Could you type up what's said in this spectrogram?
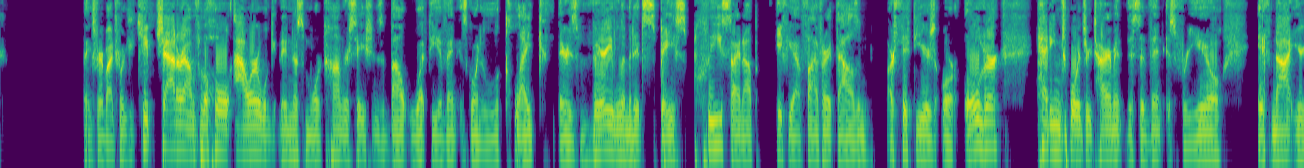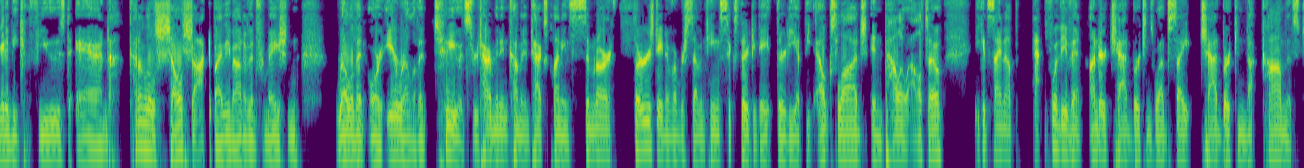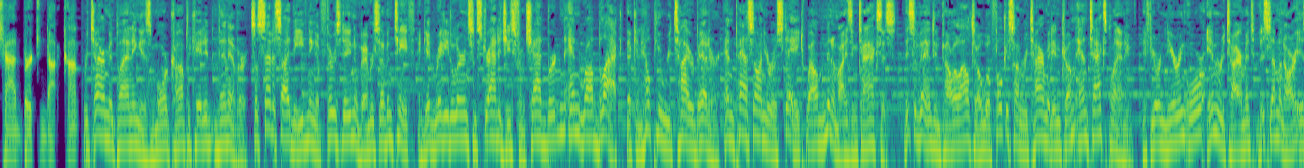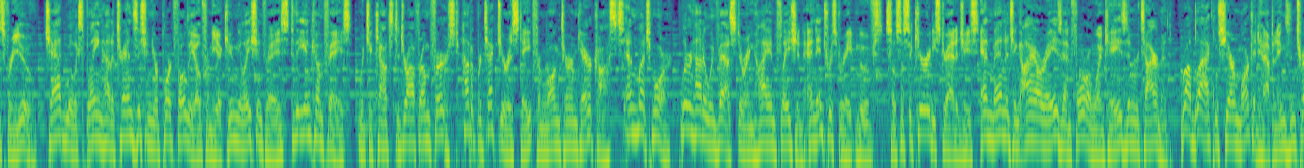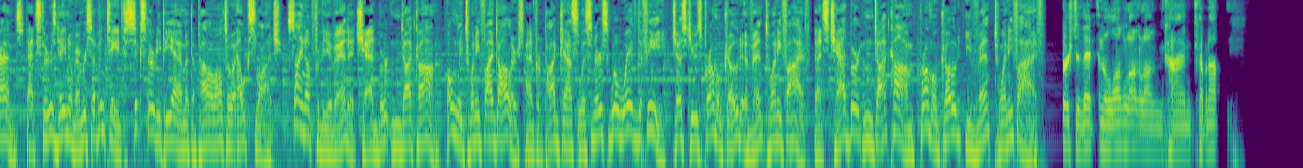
Thanks very much. Going to keep Chad around for the whole hour. We'll get into some more conversations about what the event is going to look like. There's very limited space. Please sign up if you have 500,000 or 50 years or older heading towards retirement. This event is for you. If not, you're going to be confused and kind of a little shell shocked by the amount of information relevant or irrelevant to you. It's retirement income and tax planning seminar Thursday, November 17, 630 to 830 at the Elks Lodge in Palo Alto. You can sign up at, for the event under Chad Burton's website, chadburton.com. That's chadburton.com. Retirement planning is more complicated than ever. So set aside the evening of Thursday, November 17th and get ready to learn some strategies from Chad Burton and Rob Black that can help you retire better and pass on your estate while minimizing taxes. This event in Palo Alto will focus on retirement income and tax planning. If you're nearing or in retirement, this seminar is for you. Chad will explain how to transition your portfolio from the accumulation phase to the income phase, which accounts to draw from first, how to protect your estate from long-term care costs, and much more. Learn how to invest during high inflation and interest rate moves, social security strategies, and managing IRAs and 401ks in retirement. Rob Black will share market happenings and trends. That's Thursday, November 17th, 6.30 p.m. at the Palo Alto Elks Lodge. Sign up for the event at chadburton.com. Only $25. And for podcast listeners, we'll waive the fee. Just use promo code EVENT25. That's chadburton.com, promo code EVENT25. First event in a long, long, long time coming up.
